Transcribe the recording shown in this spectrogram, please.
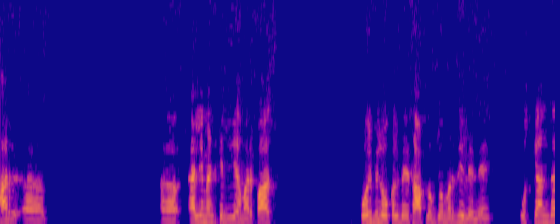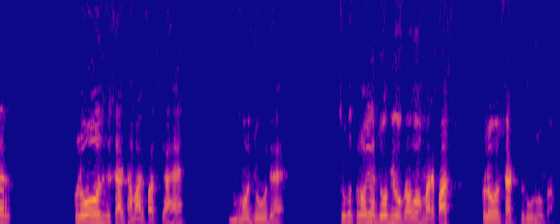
हर एलिमेंट uh, के लिए हमारे पास कोई भी लोकल बेस आप लोग जो मर्ज़ी ले लें उसके अंदर क्लोज सेट हमारे पास क्या है? मौजूद है। क्योंकि क्लोजर जो भी होगा वो हमारे पास क्लोज सेट ज़रूर होगा।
